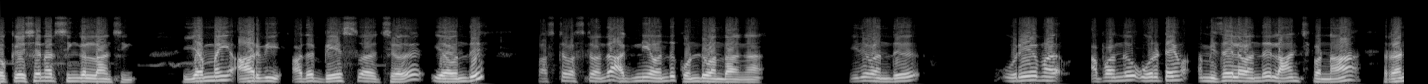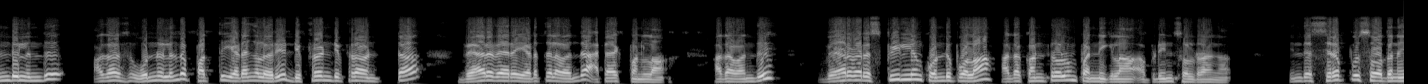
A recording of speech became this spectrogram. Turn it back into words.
location at single launching MIRV அதை பேஸ் வச்சு இதை வந்து ஃபஸ்ட்டு ஃபஸ்ட்டு வந்து அக்னியை வந்து கொண்டு வந்தாங்க. இது வந்து ஒரே ம அப்போ வந்து ஒரு டைம் மிசைலை வந்து லான்ச் பண்ணால் ரெண்டுலேருந்து அதாவது ஒன்றுலேருந்து பத்து இடங்கள் வரையும் டிஃப்ரெண்ட் டிஃப்ரெண்ட்டாக வேறு வேறு இடத்துல வந்து அட்டாக் பண்ணலாம். அதை வந்து வேறு வேறு ஸ்பீட்லேயும் கொண்டு போகலாம் அதை கண்ட்ரோலும் பண்ணிக்கலாம் அப்படின்னு சொல்கிறாங்க இந்த சிறப்பு சோதனை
